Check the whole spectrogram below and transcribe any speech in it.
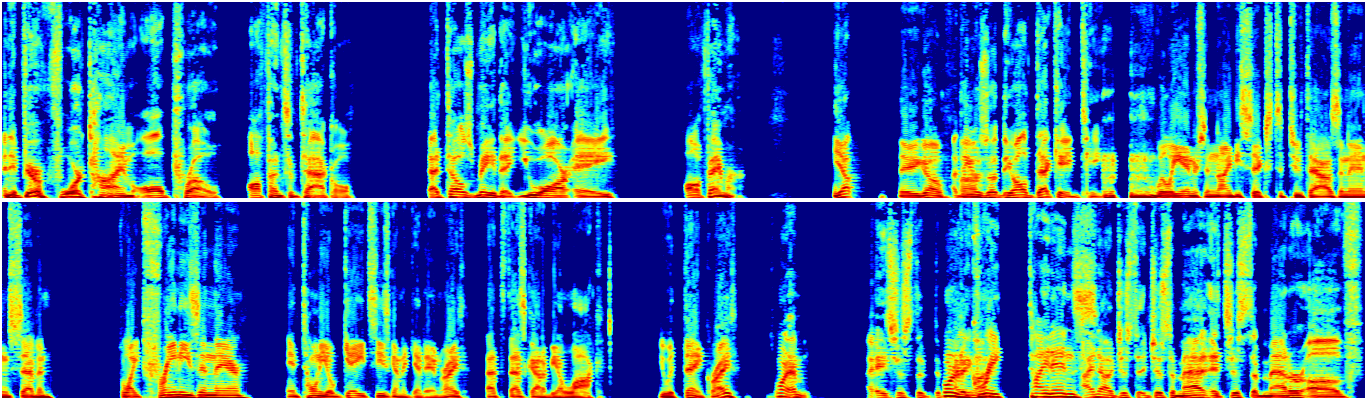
And if you're a four-time All-Pro offensive tackle, that tells me that you are a Hall of Famer. Yep. There you go. I think it was uh, the All-Decade team. Willie Anderson, ninety six to two thousand and seven. Dwight Freeney's in there. Antonio Gates, he's going to get in, right? That's that's got to be a lock. You would think, right? It's one, I mean, It's just the, one of the great tight ends. I know, just just a matter. It's just a matter of.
